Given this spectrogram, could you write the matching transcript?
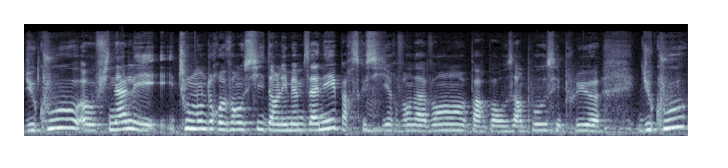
du coup, au final, et, tout le monde le revend aussi dans les mêmes années parce que s'ils revendent avant par rapport aux impôts, c'est plus. Euh, du coup,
